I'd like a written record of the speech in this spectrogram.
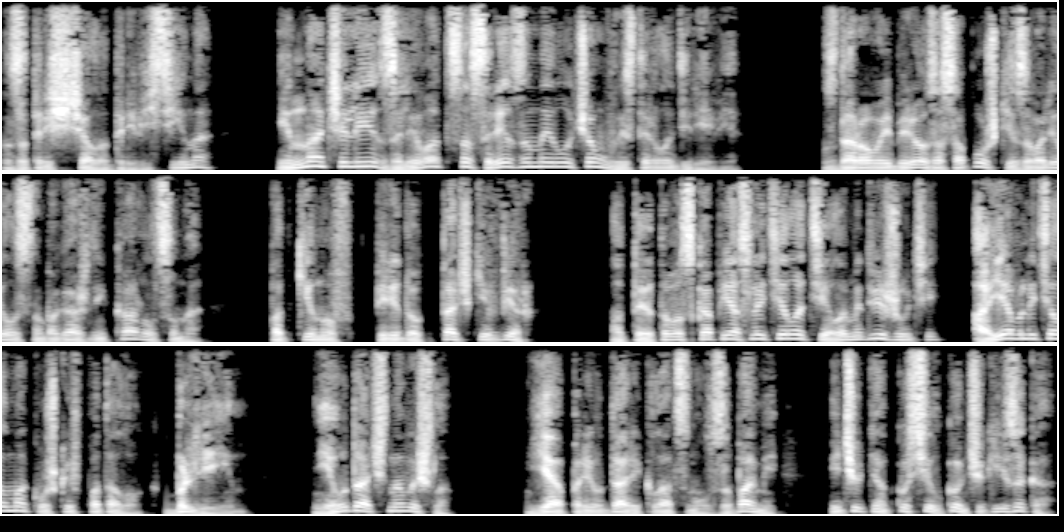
Затрещала древесина, и начали заливаться срезанные лучом выстрела деревья. Здоровая береза с опушки завалилась на багажник Карлсона, подкинув передок тачки вверх. От этого с копья слетело тело медвежути, а я влетел макушкой в потолок. Блин! Неудачно вышло. Я при ударе клацнул зубами и чуть не откусил кончик языка.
